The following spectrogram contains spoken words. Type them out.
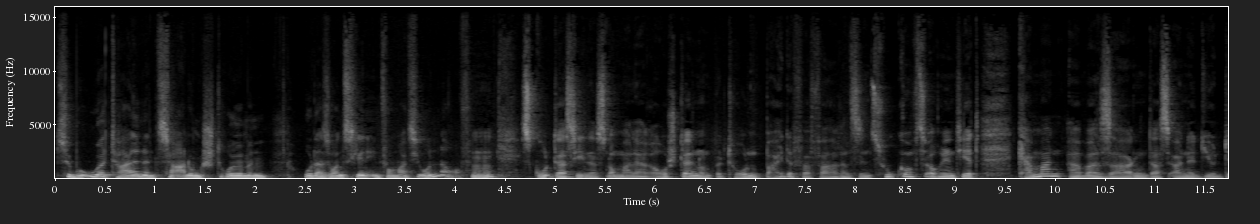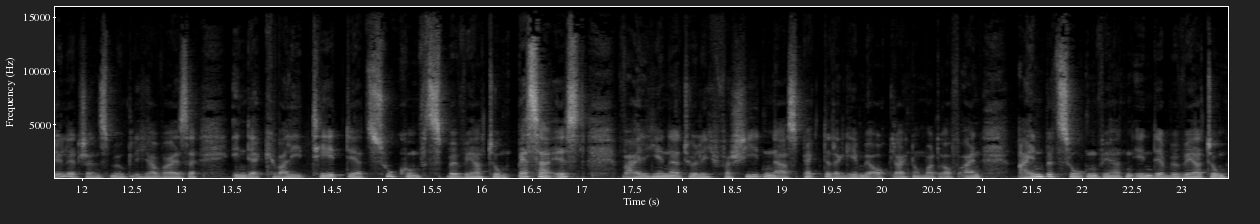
zu beurteilenden Zahlungsströmen oder sonstigen Informationen auf. Mhm. Ist gut, dass Sie das nochmal herausstellen und betonen, beide Verfahren sind zukunftsorientiert. Kann man aber sagen, dass eine Due Diligence möglicherweise in der Qualität der Zukunftsbewertung besser ist, weil hier natürlich verschiedene Aspekte, da gehen wir auch gleich nochmal drauf ein, einbezogen werden in der Bewertung,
